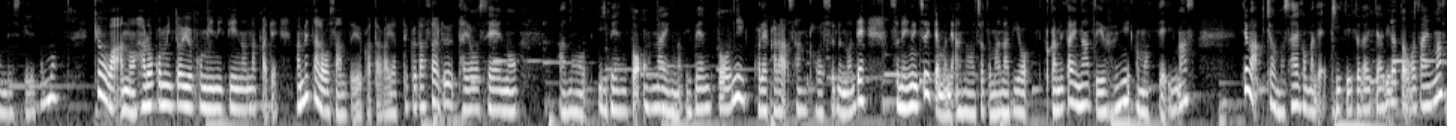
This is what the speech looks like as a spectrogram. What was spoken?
うんですけれども今日はあのハロコミというコミュニティの中で豆太郎さんという方がやってくださる多様性のあのイベントオンラインのイベントにこれから参加をするのでそれについてもねあのちょっと学びを深めたいなというふうに思っています。では今日も最後まで聞いていただいてありがとうございます。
